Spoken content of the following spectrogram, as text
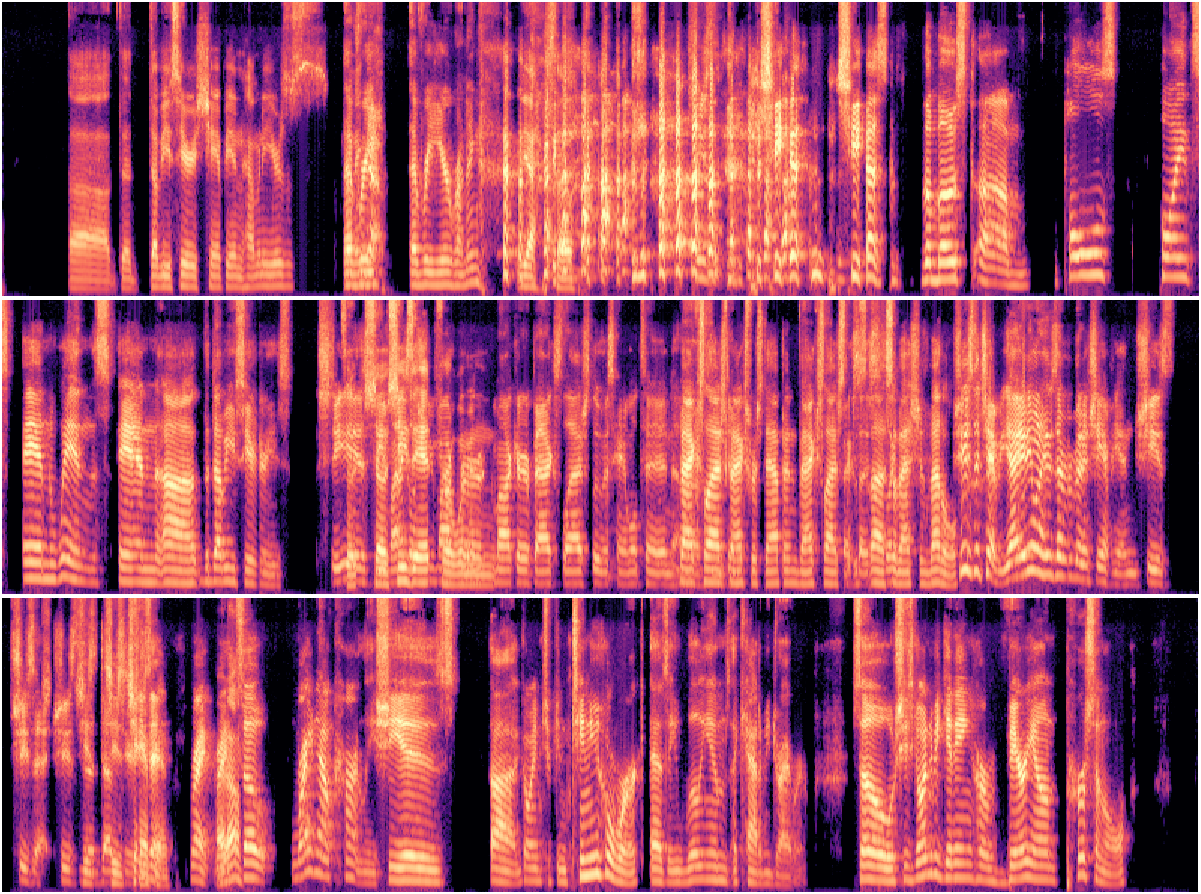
uh the W series champion how many years? running? Every Yeah. Every year running. Yeah, so she she has the most um polls, points, and wins in uh the W series. She So- is so she's Michael it for women- Mocker backslash Lewis Hamilton Backslash the- Max Verstappen, backslash, Backslash, uh, Sebastian Vettel. She's the champion. Yeah, anyone who's ever been a champion, she's she's it. She's she's the Dub she's Series. champion. Right, Right right. So right now, currently, she is uh, going to continue her work as a Williams Academy driver. So she's going to be getting her very own personal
